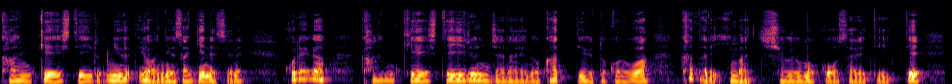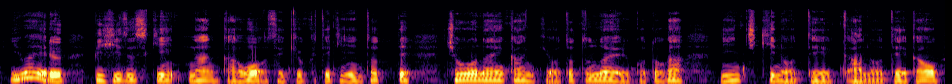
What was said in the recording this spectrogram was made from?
関係している、要は乳酸菌ですよね。これが関係しているんじゃないのかっていうところは、かなり今注目をされていて、いわゆるビヒズス菌なんかを積極的にとって、腸内環境を整えることが認知機能低あの低下を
